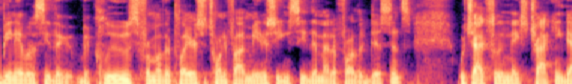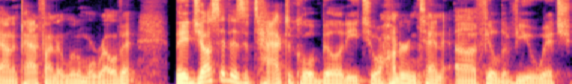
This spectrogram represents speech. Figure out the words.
being able to see the, the clues from other players to 25 meters, so you can see them at a farther distance, which actually makes tracking down and Pathfinder a little more relevant. They adjusted his tactical ability to 110 uh, field of view, which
